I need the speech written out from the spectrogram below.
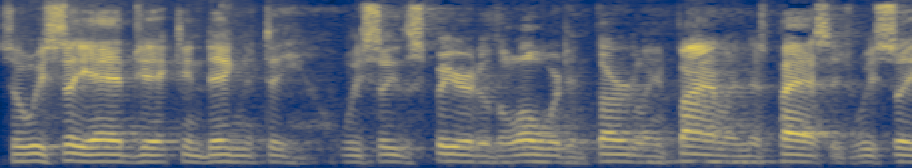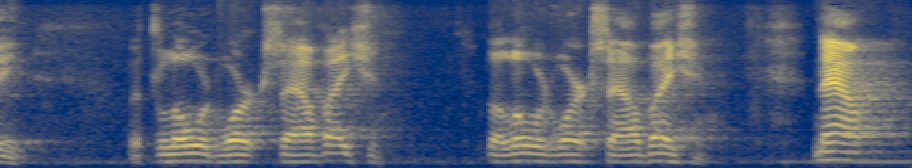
So we see abject indignity. We see the Spirit of the Lord. And thirdly and finally, in this passage, we see that the Lord works salvation. The Lord works salvation. Now,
